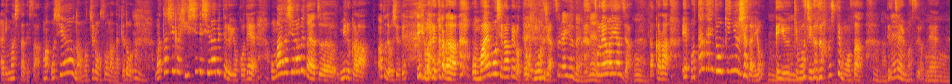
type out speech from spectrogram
ありましたでさ、まあ、教え合うのはもちろんそうなんだけど、うん。私が必死で調べてる横で「お前が調べたやつ見るから後で教えて」って言われたら「お前も調べろ」って思うじゃん。それは嫌だよね。それは嫌じゃん。うん。だからえお互い同期入社だよっていう気持ちがどうしてもさ、そうだね。出ちゃいますよね、うん。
